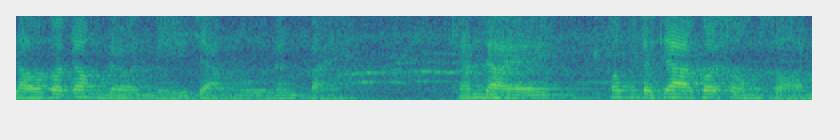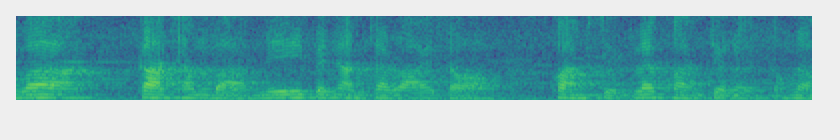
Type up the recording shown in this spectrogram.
เราก็ต้องเดินหนีจากงูนั้นไป ฉันใดพระพุทธเจ้าก็ทรงสอนว่าการทำบาปนี้เป็นอันตรายต่อความสุขและความเจริญของเรา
